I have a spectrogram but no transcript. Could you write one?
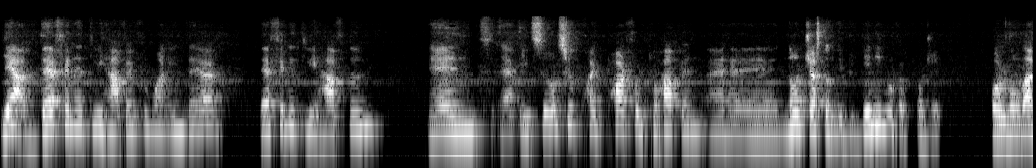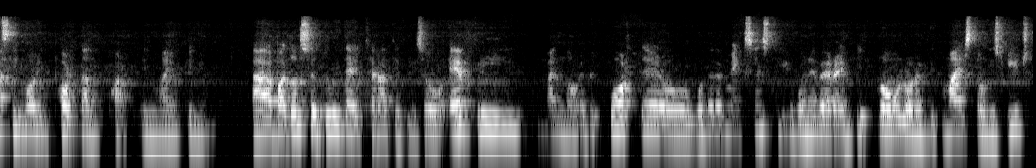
yeah, definitely have everyone in there. Definitely have them. And uh, it's also quite powerful to happen uh, not just on the beginning of a project, although that's the more important part, in my opinion, uh, but also do it iteratively. So every, I don't know, every quarter or whatever makes sense to you, whenever a big goal or a big milestone is reached,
